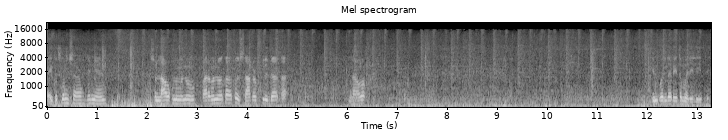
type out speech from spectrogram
Paikot lang siya, ganyan. So, lawak ng ano, parang ano ata to, soccer field ata. Lawak. Yung banda rito maliliit eh.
